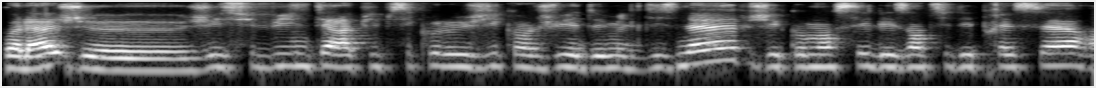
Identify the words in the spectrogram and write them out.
voilà, j'ai suivi une thérapie psychologique en juillet 2019. J'ai commencé les antidépresseurs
